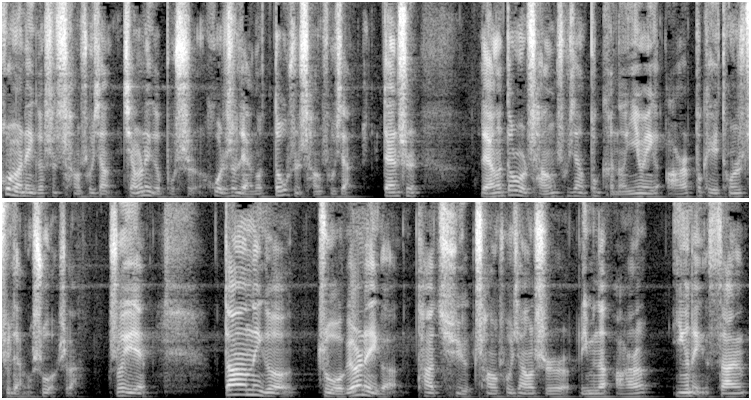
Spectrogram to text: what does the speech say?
后面那个是常数项，前面那个不是，或者是两个都是常数项。但是两个都是常数项不可能，因为一个 r 不可以同时取两个数，是吧？所以当那个左边那个它取常数项时，里面的 r 应该等于三。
